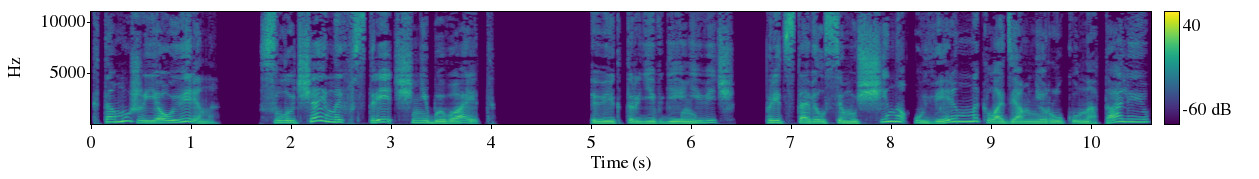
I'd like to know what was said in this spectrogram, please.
К тому же я уверена, Случайных встреч не бывает. Виктор Евгеньевич представился мужчина, уверенно кладя мне руку на талию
